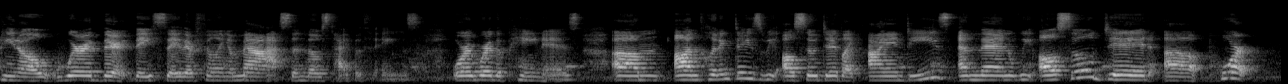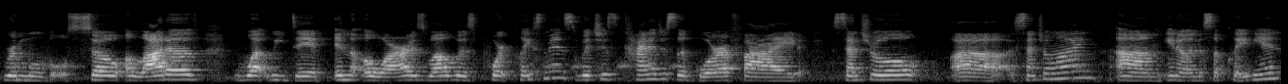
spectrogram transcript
you know where they they say they're feeling a mass and those type of things or where the pain is. Um, on clinic days, we also did like I&Ds and then we also did uh, port removals. So a lot of what we did in the OR as well was port placements, which is kind of just a glorified central uh, central line, um, you know, in the subclavian.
